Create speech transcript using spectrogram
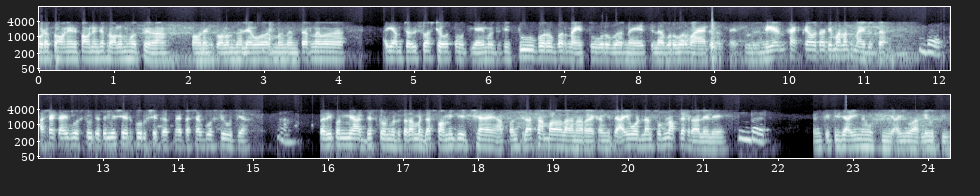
थोडं पाहुण्या पाहुण्यांचा प्रॉब्लेम होता पाहुण्यांचा प्रॉब्लेम झाल्यावर मग नंतर ना आई आमचा विश्वास ठेवत नव्हती. आई म्हणत होती तू बरोबर नाही तू बरोबर नाही तिला बरोबर माया करत नाही. रिअल फॅक्ट काय होता ते मलाच माहीत होतं. बर. अशा काही गोष्टी होत्या ते मी शेअर करू शकत नाही तशा गोष्टी होत्या. हा. तरी पण मी ऍडजस्ट करून घेतो त्याला म्हटलं स्वामीची इच्छा आहे आपण तिला सांभाळावं लागणार आहे कारण की ते आई वडिलांसोडून आपल्याकडे आलेले आहे. बर. कारण की तिची आई नव्हती आई वारली होती.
